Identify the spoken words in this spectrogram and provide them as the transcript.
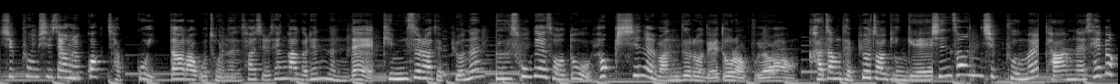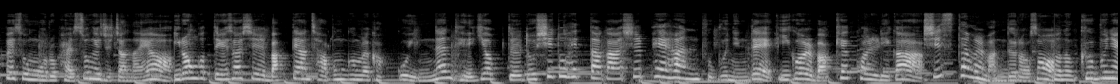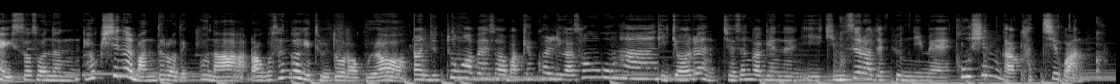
식품 시장을 꽉 잡고 있다라고 저는 사실 생각을 했는데 김슬아 대표는 그 속에서도 혁신을 만들어내더라고요. 가장 대표적 인 게 신선식품을 다음날 새벽 배송으로 발송해주잖아요. 이런 것들이 사실 막대한 자본금을 갖고 있는 대기업들도 시도했다가 실패한 부분인데 이걸 마켓컬리가 시스템을 만들어서 저는 그 분야에 있어서는 혁신을 만들어냈구나 라고 생각이 들더라고요. 이런 유통업에서 마켓컬리가 성공한 비결은 제 생각에는 이 김슬아 대표님의 소신과 가치관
